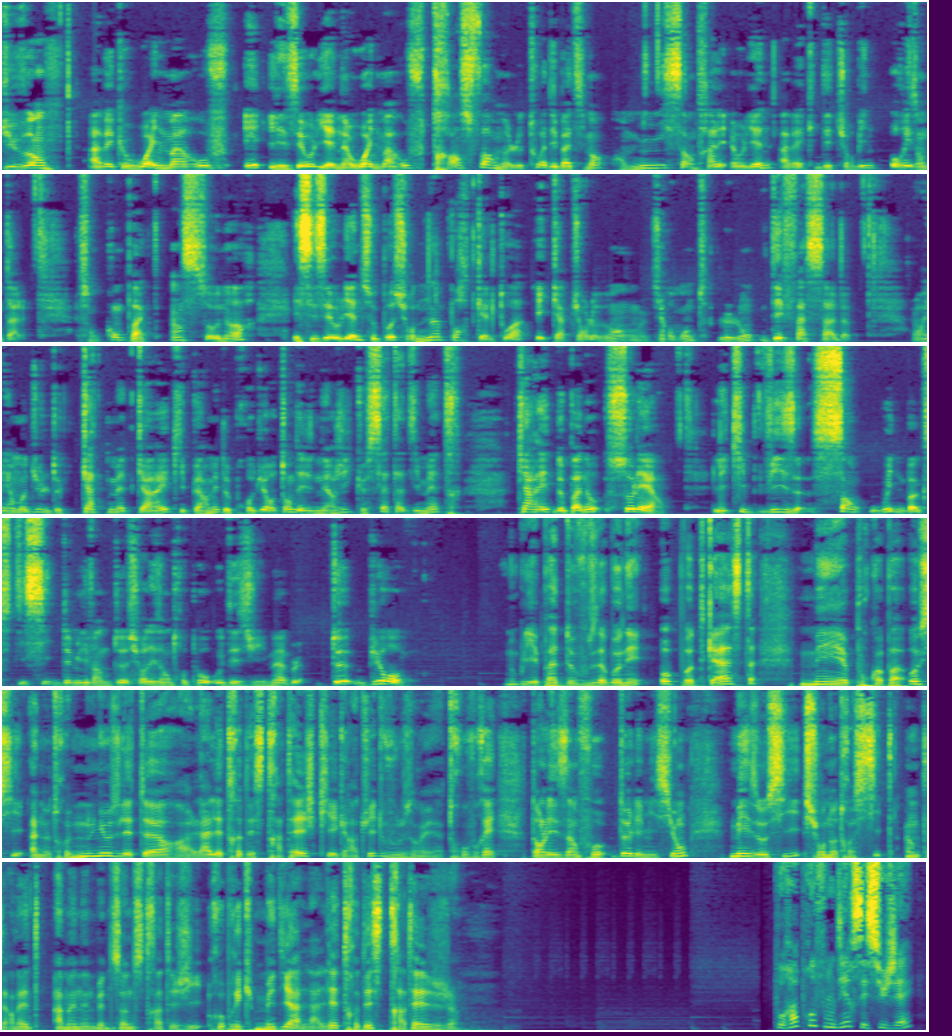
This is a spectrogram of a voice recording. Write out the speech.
du vent avec Wine et les éoliennes. Wine transforme le toit des bâtiments en mini centrales éoliennes avec des turbines horizontales. Elles sont compactes, insonores, et ces éoliennes se posent sur n'importe quel toit et capturent le vent qui remonte le long des façades. Alors il y a un module de 4 mètres carrés qui permet de produire autant d'énergie que 7 à 10 mètres carrés de panneaux solaires. L'équipe vise 100 Winbox d'ici 2022 sur des entrepôts ou des immeubles de bureaux. N'oubliez pas de vous abonner au podcast, mais pourquoi pas aussi à notre newsletter La lettre des stratèges qui est gratuite, vous en trouverez dans les infos de l'émission, mais aussi sur notre site internet Aman Benson Stratégie, rubrique média La lettre des stratèges. Pour approfondir ces sujets,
